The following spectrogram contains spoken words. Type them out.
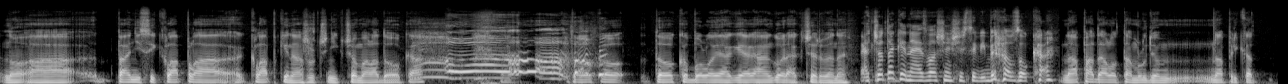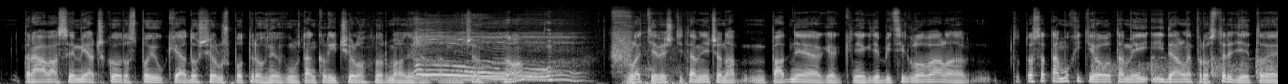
No a pani si klapla klapky na žlčník, čo mala do oka. To oko, to oko bolo jak, jak angorák červené. A čo také najzvláštnejšie si vyberal z oka? napadalo tam ľuďom napríklad tráva, semiačko do spojivky a došiel už po troch dňoch, už tam klíčilo normálne, že tam niečo, no. V lete, vieš, ti tam niečo napadne, jak, jak niekde bicykloval a to, to sa tam uchytilo, lebo tam je ideálne prostredie, to je,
